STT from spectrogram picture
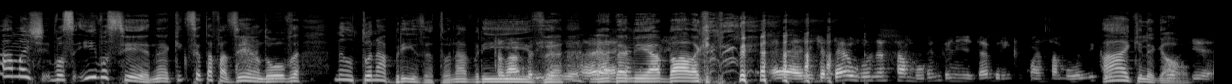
ah, mas você, e você, né? O que, que você tá fazendo? Ou, não, tô na brisa, tô na brisa. Tô na brisa nada é. minha bala. é, a gente até usa essa música, a gente até brinca com essa música. Ai, que legal. Porque,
